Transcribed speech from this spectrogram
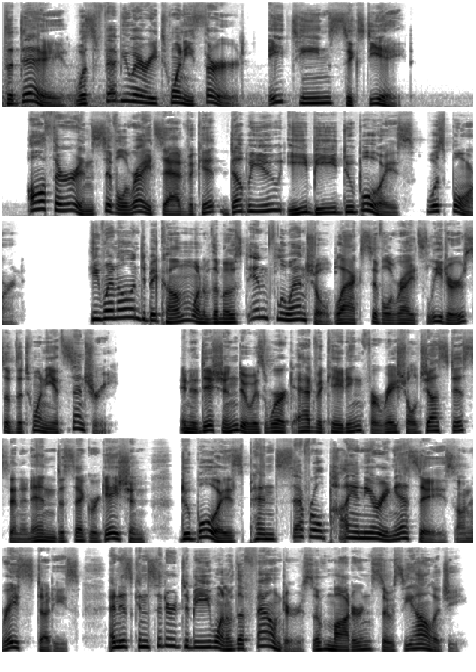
The day was February 23, 1868. Author and civil rights advocate W.E.B. Du Bois was born. He went on to become one of the most influential black civil rights leaders of the 20th century. In addition to his work advocating for racial justice and an end to segregation, Du Bois penned several pioneering essays on race studies and is considered to be one of the founders of modern sociology.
